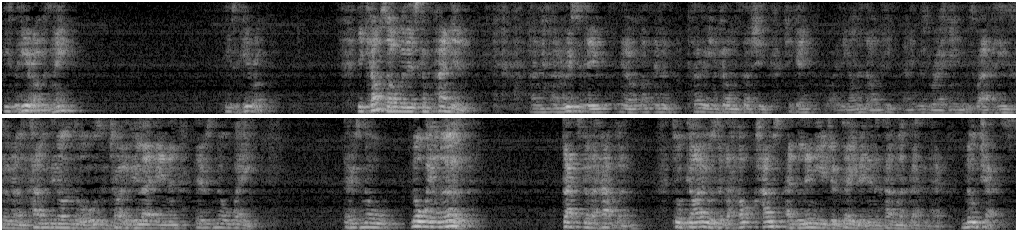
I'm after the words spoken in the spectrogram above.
He's the hero, isn't he? He's a hero. He comes home with his companion. And, and recently, you know, in the television film and stuff, she, she came riding on a donkey, and it was raining, it was wet, and he was going around pounding on doors and trying to be let in, and there is no way. There is no, no way on earth that's going to happen to a guy who was of the house and lineage of David in a town like Bethlehem. No chance.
